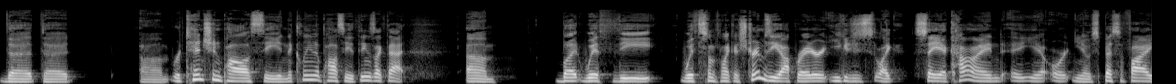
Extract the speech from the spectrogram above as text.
the, the, um, retention policy and the cleanup policy, things like that. Um, but with the, with something like a strimzi operator, you could just like say a kind, uh, you know, or, you know, specify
